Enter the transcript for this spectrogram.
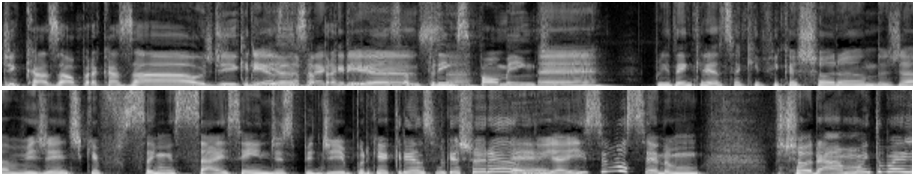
De casal para casal, de criança, pra para criança, principalmente. É. né? Porque tem criança que fica chorando. Já vi gente que assim, sai sem despedir porque a criança fica chorando. É. E aí, se você não chorar, é muito mais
